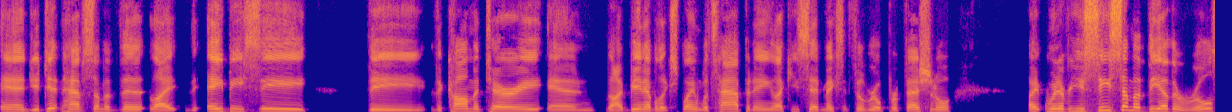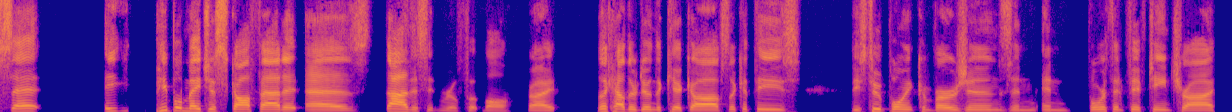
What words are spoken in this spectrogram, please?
and you didn't have some of the like the ABC the the commentary and like being able to explain what's happening like you said makes it feel real professional like whenever you see some of the other rule set it, people may just scoff at it as ah this isn't real football right? Look how they're doing the kickoffs. Look at these these two point conversions and and fourth and 15 try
